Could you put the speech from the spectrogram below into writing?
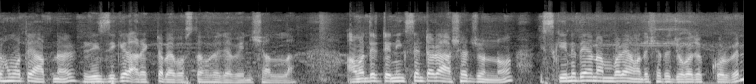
রহমতে আপনার রিজিকের আরেকটা ব্যবস্থা হয়ে যাবে ইনশাল্লাহ আমাদের ট্রেনিং সেন্টারে আসার জন্য স্ক্রিনে দেওয়া নাম্বারে আমাদের সাথে যোগাযোগ করবেন।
